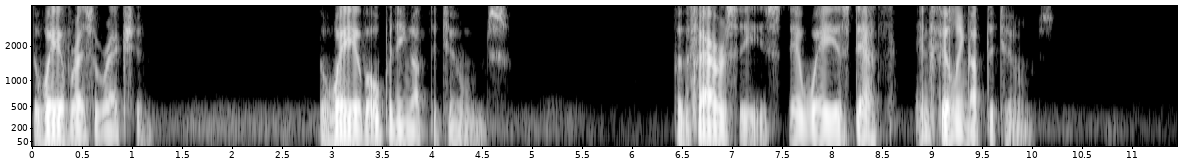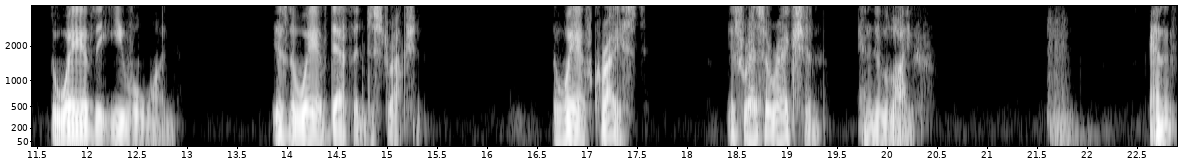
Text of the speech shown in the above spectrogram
the way of resurrection, the way of opening up the tombs. For the Pharisees, their way is death and filling up the tombs. The way of the evil one is the way of death and destruction the way of Christ is resurrection and new life. And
